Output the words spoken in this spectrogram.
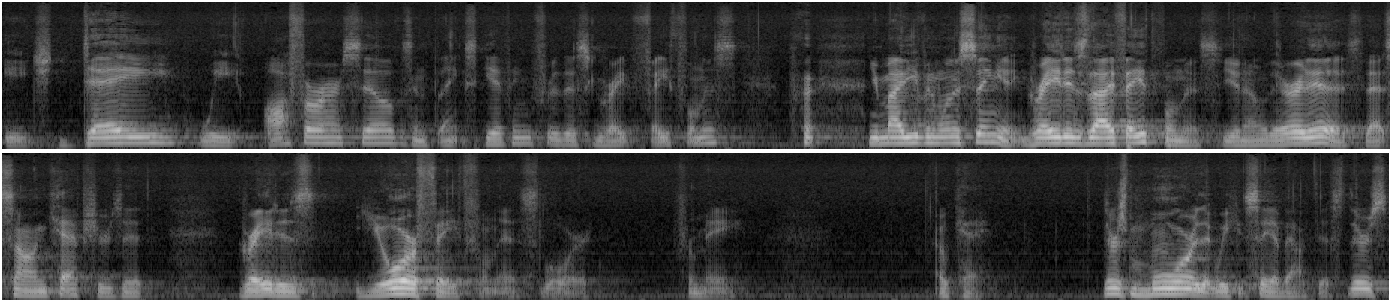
each day, we offer ourselves in thanksgiving for this great faithfulness you might even want to sing it. Great is thy faithfulness. You know, there it is. That song captures it. Great is your faithfulness, Lord, for me. Okay. There's more that we could say about this. There's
